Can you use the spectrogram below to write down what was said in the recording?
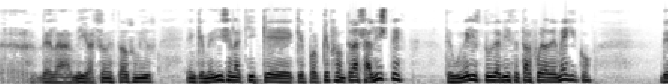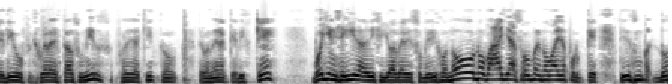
eh, de la migración de Estados Unidos, en que me dicen aquí que, que por qué frontera saliste, según ellos tú debiste estar fuera de México, de digo, fuera de Estados Unidos, fuera de aquí, de manera que dije, ¿qué? Voy enseguida, le dije yo a ver eso. Me dijo, no, no vayas, hombre, no vayas porque tienes un, no,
